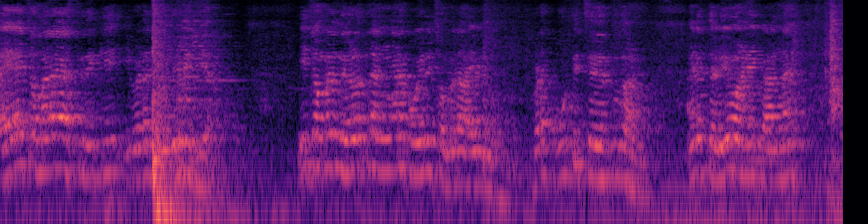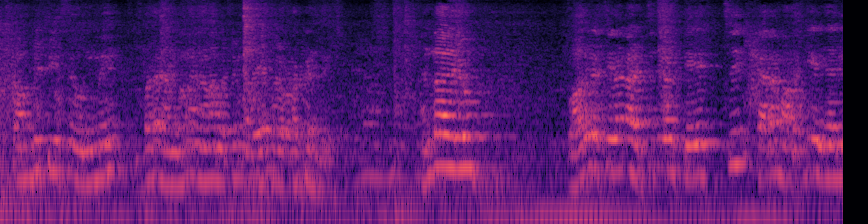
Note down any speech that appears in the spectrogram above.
പഴയ ചുമരായ സ്ഥിതിക്ക് ഇവിടെ നീളില്ല ഈ ചുമര നീളത്തിൽ അങ്ങനെ പോയൊരു ചുമരായിരുന്നു ഇവിടെ കൂട്ടിച്ചേർത്തതാണ്. അതിന്റെ തെളിവാണ് ഈ കാണുന്ന കമ്പി പീസ് ഒന്ന് ഇവിടെ രണ്ടെണ്ണം കാണാൻ പറ്റും അതേപോലെ ഇവിടെ ഉണ്ട്. എന്തായാലും വാതിൽ വെച്ചിട്ട് അടിച്ചിട്ട് തേച്ച് കര മടക്കി കഴിഞ്ഞാൽ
